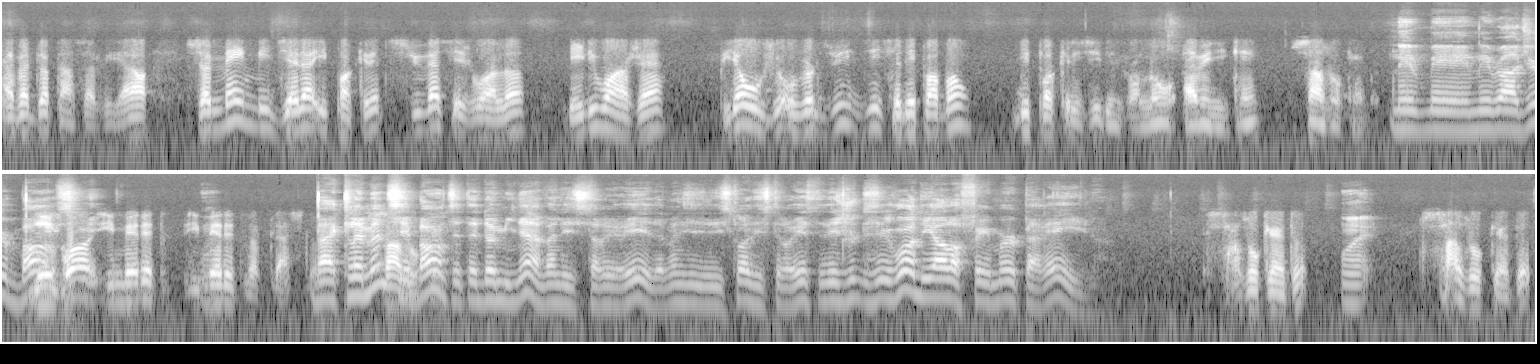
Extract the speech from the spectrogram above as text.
Tu avais le droit de t'en servir. Alors, ce même média-là, hypocrite, suivait ces joueurs-là, les louangeait, puis là, au- aujourd'hui, il dit ce n'est pas bon. L'hypocrisie des journaux américains, sans aucun doute. Mais, mais, mais Roger, Bond. les joueurs, c'est- ils méritent, ils méritent leur place. là. Ben, Clemens et aucun. Bond, c'était dominant avant les stéroïdes, avant l'histoire des stéroïdes. C'était des, jou- des joueurs des Hall of Famer pareil. Sans aucun doute. là. Ouais, Sans aucun doute.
